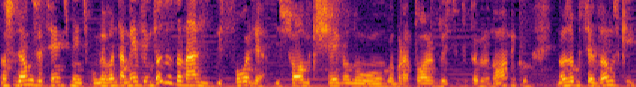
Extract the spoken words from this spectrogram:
Nós fizemos recentemente um levantamento em todas as análises de folha e solo que chegam no laboratório do Instituto Agronômico, nós observamos que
